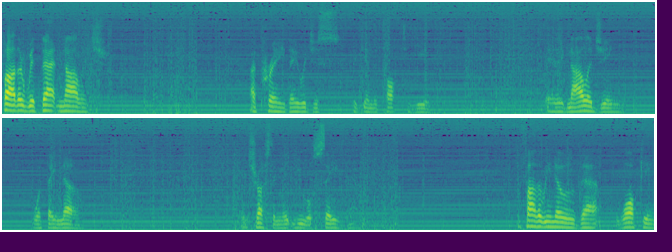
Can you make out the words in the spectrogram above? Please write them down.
Father, with that knowledge, I pray they would just begin to talk to you and acknowledging what they know and trusting that you will save them. Father, we know that walking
